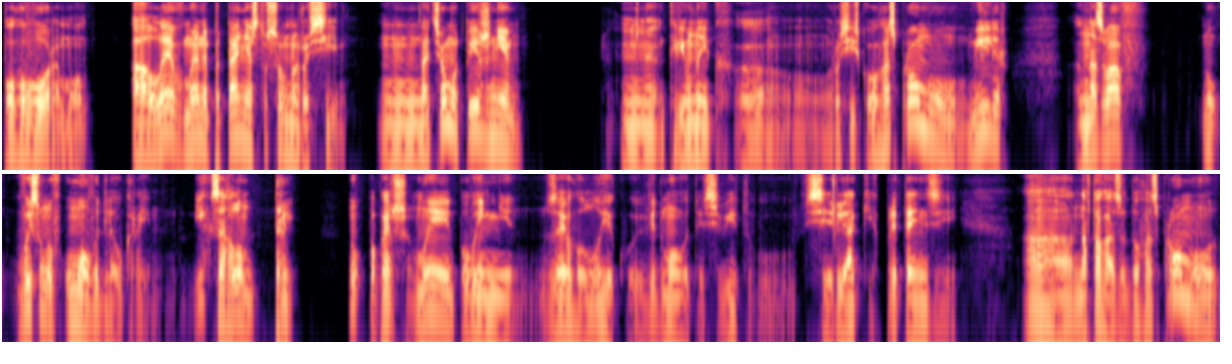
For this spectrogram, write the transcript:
поговоримо. Але в мене питання стосовно Росії. На цьому тижні керівник е, російського Газпрому Міллер назвав, ну, висунув умови для України. Їх загалом три. Ну, по-перше, ми повинні за його логікою відмовитись від всіляких претензій Нафтогазу до Газпрому.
